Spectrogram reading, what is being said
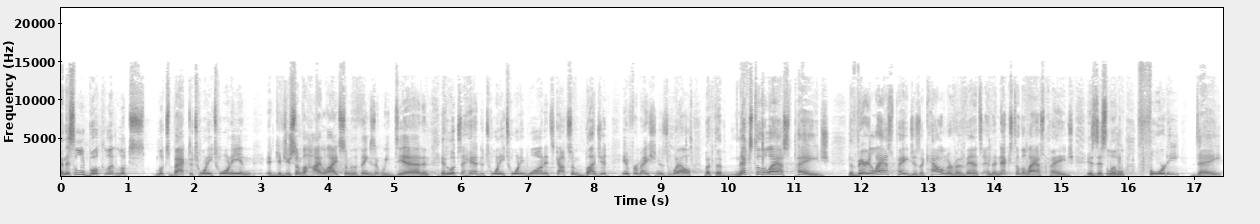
And this little booklet looks, looks back to 2020 and it gives you some of the highlights, some of the things that we did. And it looks ahead to 2021. It's got some budget information as well. But the next to the last page, the very last page is a calendar of events, and the next to the last page is this little 40 day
